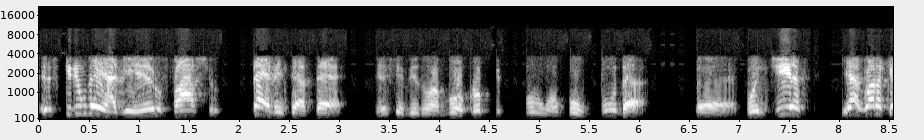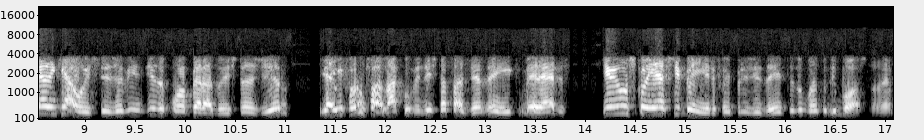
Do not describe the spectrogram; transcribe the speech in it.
Eles queriam ganhar dinheiro fácil, devem ter até recebido uma boa, uma poupuda é, quantia, e agora querem que a Oi seja vendida para um operador estrangeiro, e aí foram falar com o ministro da Fazenda, Henrique Meirelles, que os conhece bem, ele foi presidente do Banco de Boston, né?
